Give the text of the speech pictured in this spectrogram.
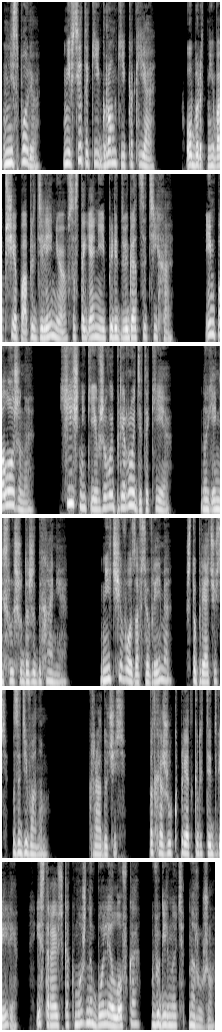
Не спорю, не все такие громкие, как я. Оборотни вообще по определению в состоянии передвигаться тихо. Им положено. Хищники в живой природе такие. Но я не слышу даже дыхания. Ничего за все время, что прячусь за диваном. Крадучись, подхожу к приоткрытой двери и стараюсь как можно более ловко выглянуть наружу.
